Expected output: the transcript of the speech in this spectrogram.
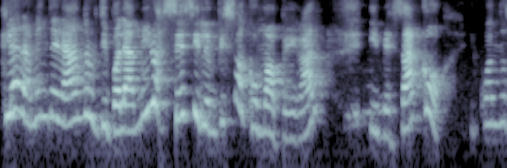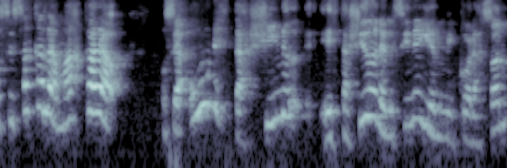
claramente era Andrew, tipo, la miro a Ceci y le empiezo a como a pegar y me saco. Y cuando se saca la máscara, o sea, hubo un estallido, estallido en el cine y en mi corazón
